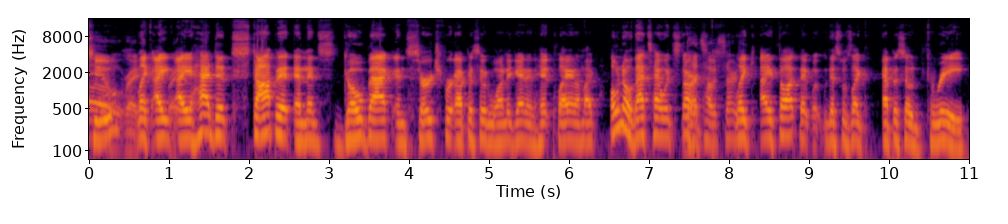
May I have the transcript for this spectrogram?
Oh, two. right, like I, right. I had to stop it and then go back and search for episode one again and hit play. And I'm like, oh no, that's how it starts. That's how it starts. Like I thought that w- this was like episode three,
